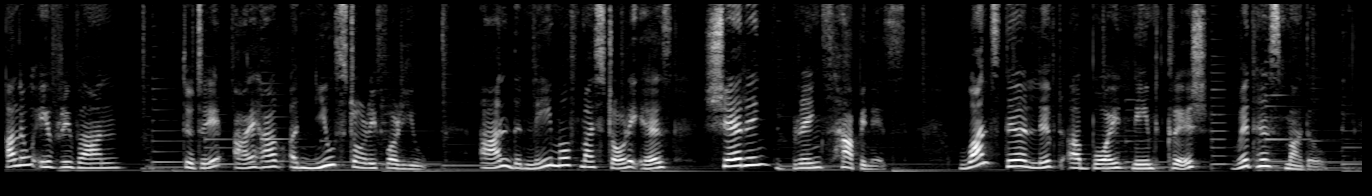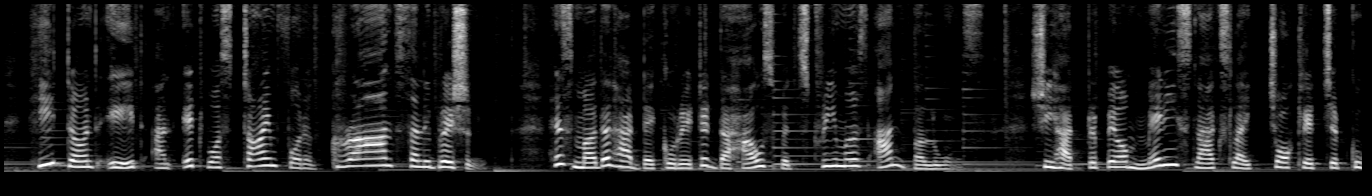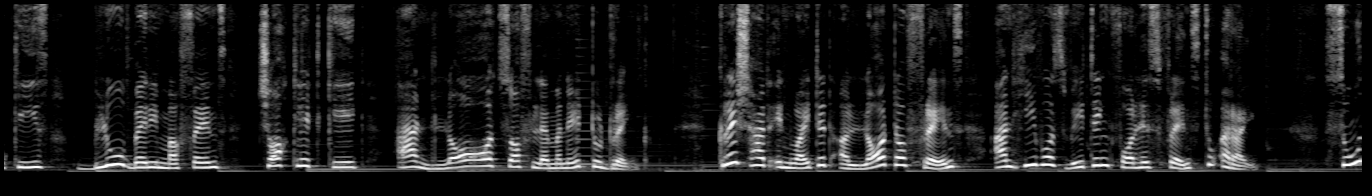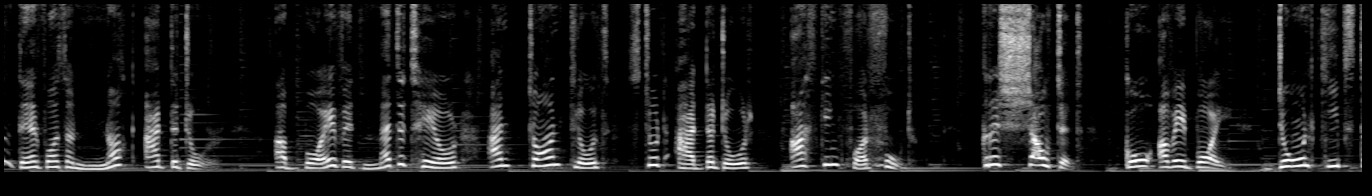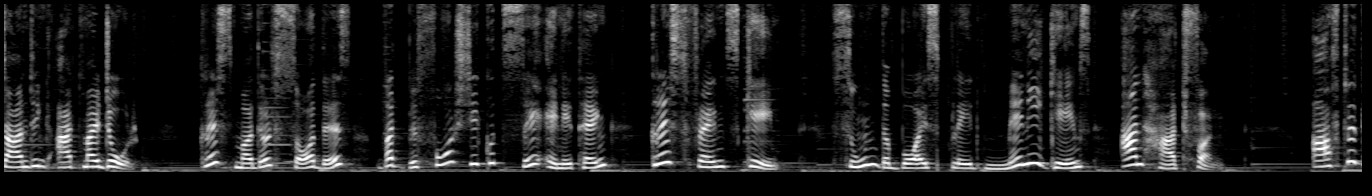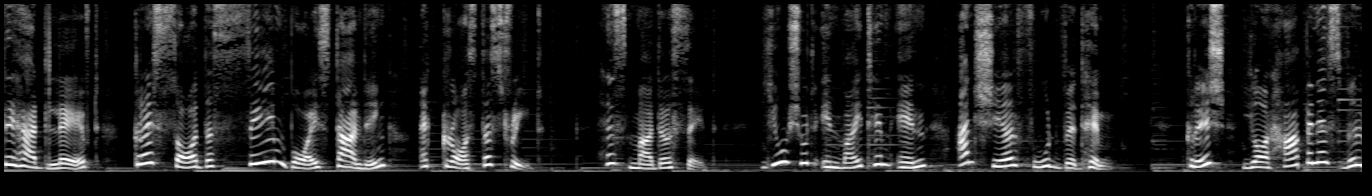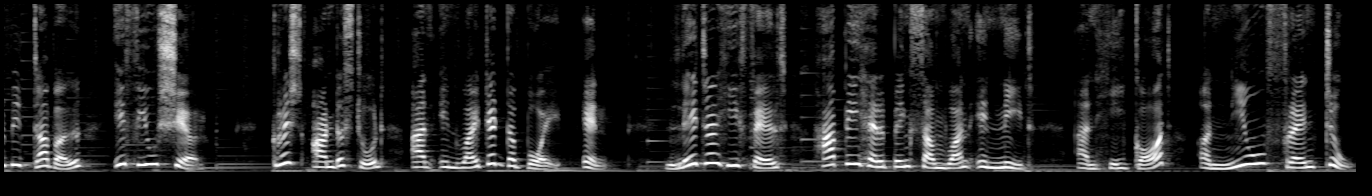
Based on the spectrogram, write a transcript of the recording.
Hello everyone. Today I have a new story for you, and the name of my story is Sharing Brings Happiness. Once there lived a boy named Krish with his mother. He turned 8 and it was time for a grand celebration. His mother had decorated the house with streamers and balloons. She had prepared many snacks like chocolate chip cookies, blueberry muffins, chocolate cake, and lots of lemonade to drink. Krish had invited a lot of friends and he was waiting for his friends to arrive. Soon there was a knock at the door. A boy with matted hair and torn clothes stood at the door asking for food. Krish shouted, Go away, boy! Don't keep standing at my door. Krish's mother saw this but before she could say anything, Krish's friends came. Soon the boys played many games and had fun. After they had left, Krish saw the same boy standing across the street. His mother said, You should invite him in and share food with him. Krish, your happiness will be double if you share. Krish understood and invited the boy in. Later, he felt happy helping someone in need and he got a new friend too.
